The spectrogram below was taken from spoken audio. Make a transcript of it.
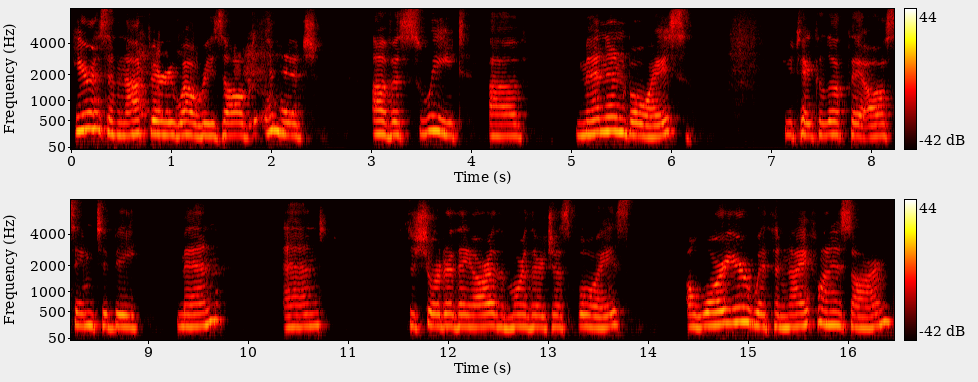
Here is a not very well resolved image of a suite of men and boys If you take a look, they all seem to be men, and the shorter they are, the more they're just boys. A warrior with a knife on his arm,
